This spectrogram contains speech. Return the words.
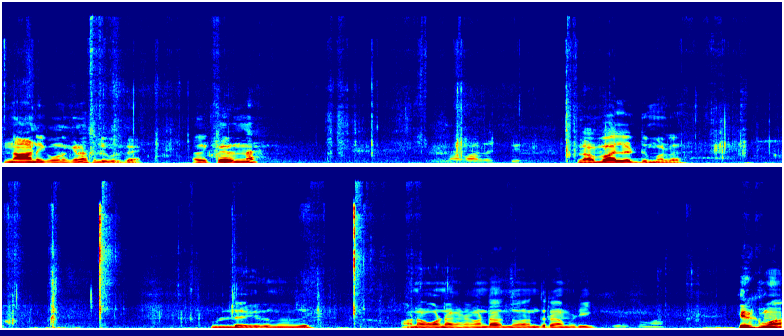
நான் அன்னைக்கு உனக்கு என்ன சொல்லி கொடுத்தேன்? அதுக்கு பேர் என்ன? லவ்வா லவா லட்டு மலை. உள்ளே இருந்தது. ஆனால் கொண்டா கொண்டா வந்து வந்துடாமடி. இருக்குமா? இருக்குமா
